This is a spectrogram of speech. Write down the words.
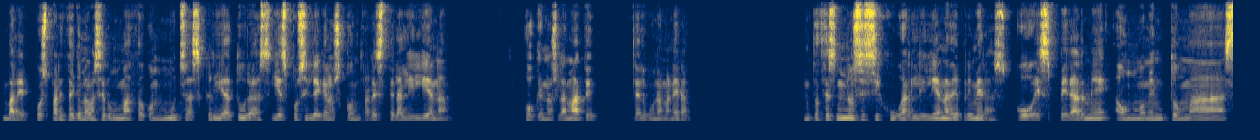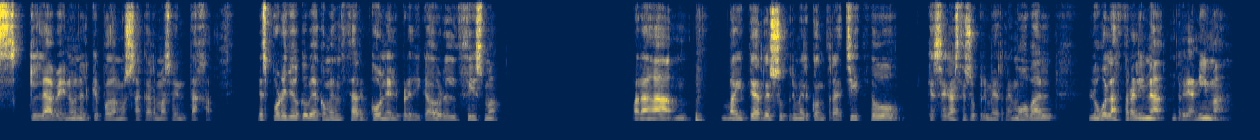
Vale, pues parece que no va a ser un mazo con muchas criaturas y es posible que nos contrarreste la Liliana, o que nos la mate, de alguna manera. Entonces no sé si jugar Liliana de primeras o esperarme a un momento más clave, ¿no? En el que podamos sacar más ventaja. Es por ello que voy a comenzar con el Predicador del Cisma para baitearle su primer contrahechizo, que se gaste su primer removal. Luego la Fralina reanima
